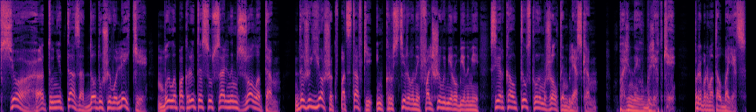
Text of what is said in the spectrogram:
Все, от унитаза до душевой было покрыто сусальным золотом, даже ёршик в подставке, инкрустированный фальшивыми рубинами, сверкал тусклым желтым блеском. «Больные ублюдки!» — пробормотал боец.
